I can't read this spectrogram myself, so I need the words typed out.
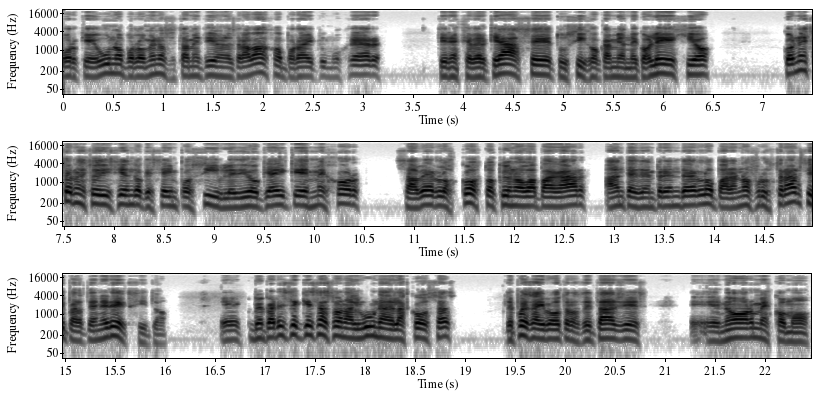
porque uno por lo menos está metido en el trabajo, por ahí tu mujer tienes que ver qué hace, tus hijos cambian de colegio. Con esto no estoy diciendo que sea imposible, digo que hay que es mejor saber los costos que uno va a pagar antes de emprenderlo para no frustrarse y para tener éxito. Eh, me parece que esas son algunas de las cosas. Después hay otros detalles eh, enormes como,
